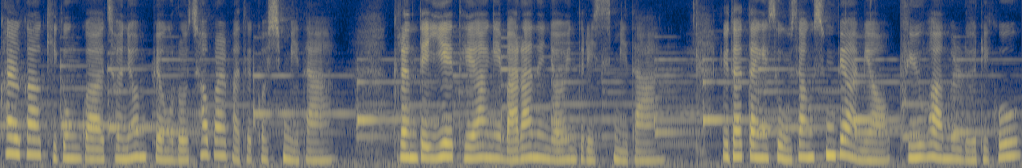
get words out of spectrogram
칼과 기근과 전염병으로 처벌받을 것입니다. 그런데 이에 대항해 말하는 여인들이 있습니다. 유다 땅에서 우상 숭배하며 부유함을 누리고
